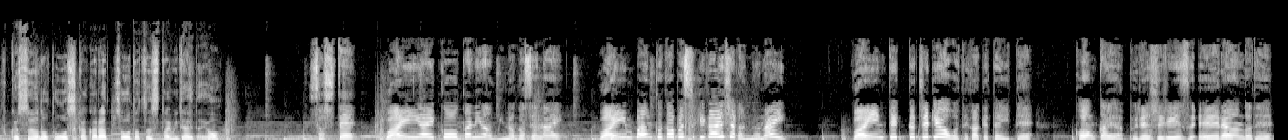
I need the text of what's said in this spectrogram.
複数の投資家から調達したみたいだよ。そしてワイン愛好家には見逃せないワインバンク株式会社が7位。ワインテック事業を手掛けていて今回はプレシリーズ A ラウンドで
